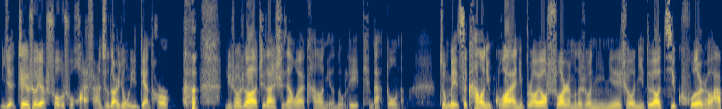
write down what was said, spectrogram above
也这个时候也说不出话来，反正就有点用力点头。女生说：“这段时间我也看到你的努力，挺感动的。就每次看到你过来，你不知道要说什么的时候，你你那时候你都要急哭的时候啊，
